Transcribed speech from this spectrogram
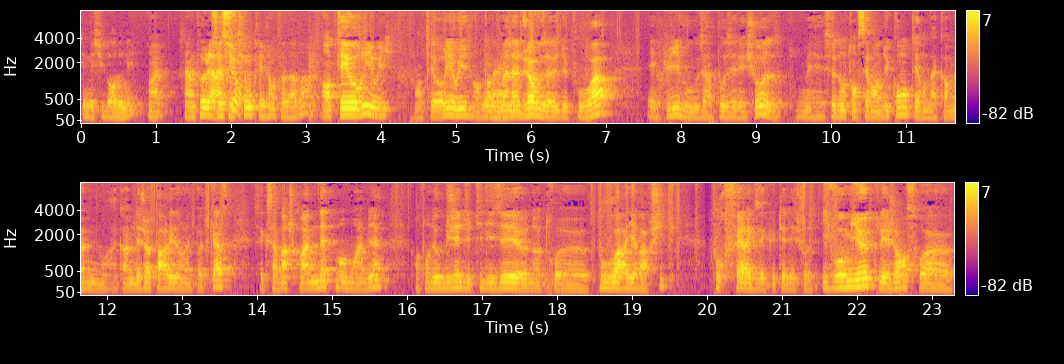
C'est mes subordonnés. Ouais. C'est un peu la réflexion que les gens peuvent avoir. En théorie, oui. En théorie, oui. En tant que manager, vous avez du pouvoir et puis vous imposez les choses. Mais ce dont on s'est rendu compte, et on a, quand même, quand même déjà parlé dans les podcasts, c'est que ça marche quand même nettement moins bien quand on est obligé d'utiliser euh, notre euh, pouvoir hiérarchique pour faire exécuter des choses. Il vaut mieux que les gens soient,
